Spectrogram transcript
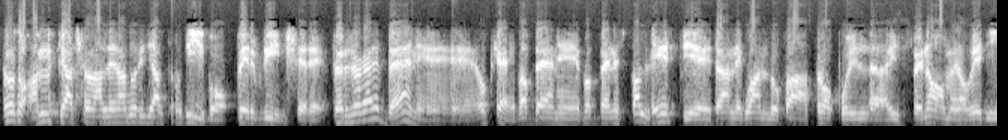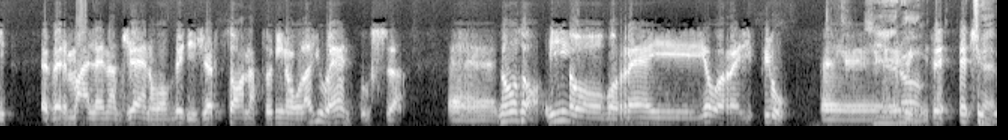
non lo so, a me piacciono allenatori di altro tipo per vincere, per giocare bene, ok, va bene, va bene Spalletti, e tranne quando fa troppo il, il fenomeno, vedi Vermaelen a Genova, vedi Gerson a Torino con la Juventus, eh, non lo so, io vorrei, io vorrei di più. Eh, sì, però, se, se cioè...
